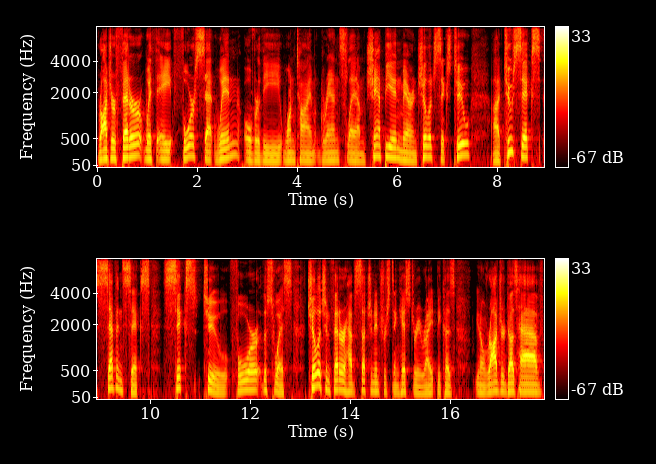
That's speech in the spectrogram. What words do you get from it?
Roger Federer with a four set win over the one time Grand Slam champion Marin Cilic 6 2. Uh, 2 6, 7 6, 6 2 for the Swiss. Cilic and Federer have such an interesting history, right? Because you know, Roger does have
